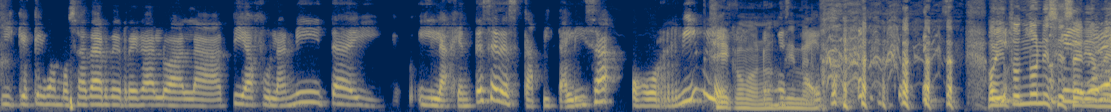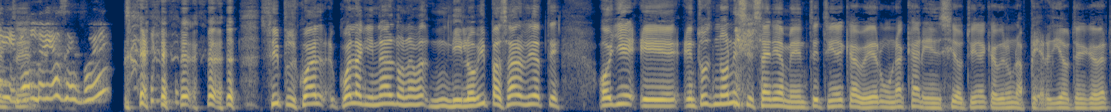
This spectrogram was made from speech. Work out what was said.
y que qué vamos a dar de regalo a la tía fulanita, y, y la gente se descapitaliza horrible Sí, cómo no, época. Oye, entonces no llegó el necesariamente. aguinaldo, ya se fue. sí, pues ¿cuál, cuál aguinaldo? Nada más, ni lo vi pasar, fíjate. Oye, eh, entonces no necesariamente tiene que haber una carencia o tiene que haber una pérdida o tiene que haber...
